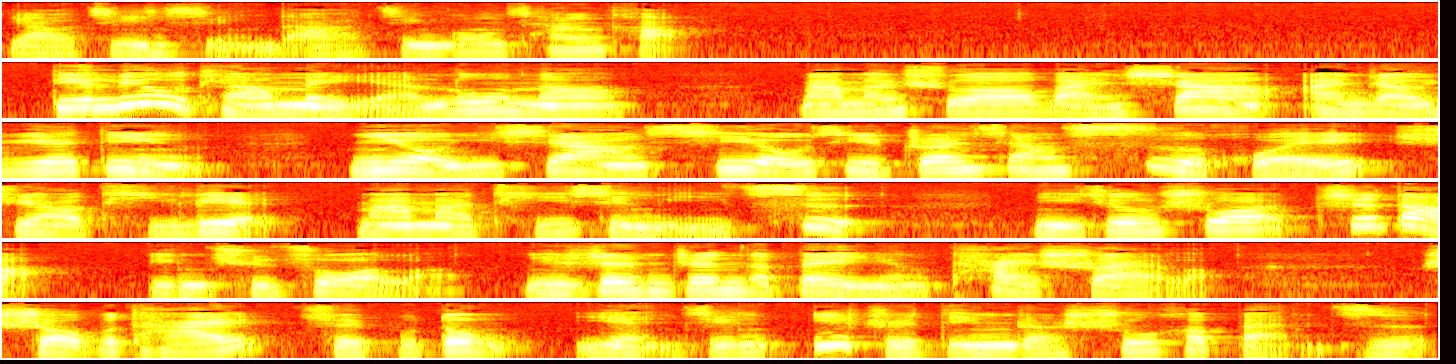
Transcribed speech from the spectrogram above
要进行的啊，仅供参考。第六条美言录呢？妈妈说：“晚上按照约定，你有一项《西游记》专项四回需要提炼。妈妈提醒一次，你就说知道，并去做了。你认真的背影太帅了，手不抬，嘴不动，眼睛一直盯着书和本子。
